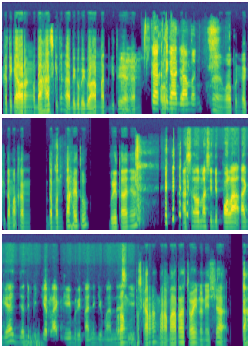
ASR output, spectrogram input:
ketika orang ngebahas kita nggak bego-bego amat gitu ya kan. Kayak ketinggalan zaman. nah, walaupun nggak kita makan mentah-mentah itu beritanya. Asal masih dipola lagi aja, dipikir lagi beritanya gimana Orang sih. pas sekarang marah-marah coy Indonesia. Nikah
